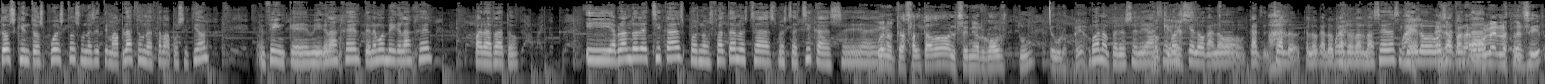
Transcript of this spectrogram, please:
dos quintos puestos, una séptima plaza, una octava posición. En fin, que Miguel Ángel, tenemos Miguel Ángel para rato. Y hablando de chicas, pues nos faltan nuestras nuestras chicas. eh, Bueno, te ha saltado el Senior Golf Tour europeo. bueno, pero se ve ¿No quieres? que lo ganó Ah. Que lo ganó Bueno, Carlos Balmaceda, así que lo vamos a para contar. volverlo a decir.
